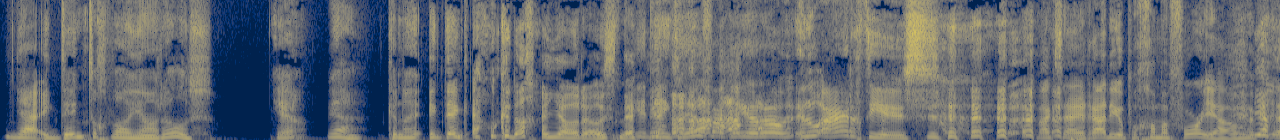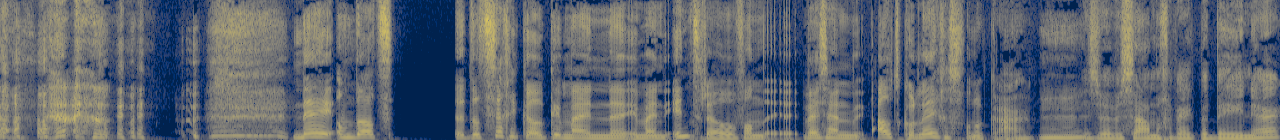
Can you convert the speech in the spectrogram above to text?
ja, ik denk toch wel Jan Roos. Ja? Ja, ik, denk elke dag aan Jan Roos. Nee. Je denkt heel vaak aan je roos. En hoe aardig die is. Maakt hij een radioprogramma voor jou? Heb je... Nee, omdat, eh, dat zeg ik ook in mijn, eh, in mijn intro, van, eh, wij zijn oud-collega's van elkaar. Mhm. Dus we hebben samengewerkt bij BNR.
